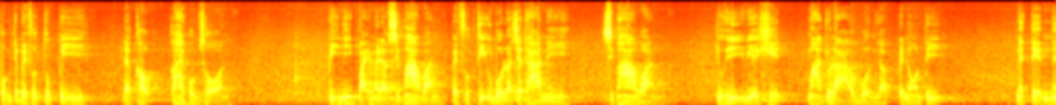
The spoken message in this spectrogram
ผมจะไปฝึกทุกปี แล้วเขาก็ให้ผมสอน ปีนี้ไปมาแล้ว 15 วัน ไปฝึกที่อุบลราชธานี 15 วัน อยู่ที่เวิทยเขตมหาจุฬาอุบลครับ ไปนอนที่ในเต็นท์ใน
